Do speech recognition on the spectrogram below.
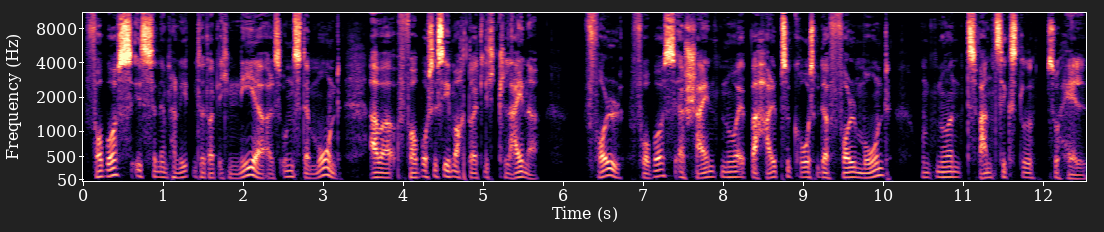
Phobos ist seinem Planeten zwar deutlich näher als uns der Mond, aber Phobos ist eben auch deutlich kleiner. Voll Phobos erscheint nur etwa halb so groß wie der Vollmond und nur ein Zwanzigstel so hell.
